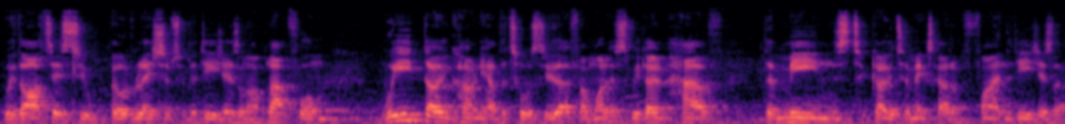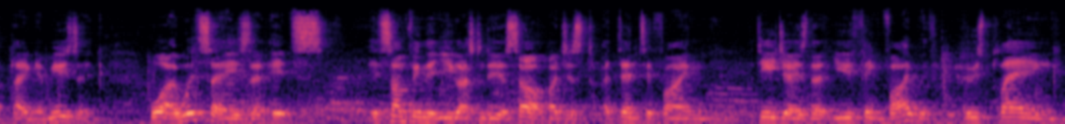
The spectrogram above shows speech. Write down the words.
with artists who build relationships with the DJs on our platform. We don't currently have the tools to do that. If I'm honest, we don't have the means to go to Mixcloud and find the DJs that are playing your music. What I would say is that it's it's something that you guys can do yourself by just identifying the DJs that you think vibe with you. Who's playing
